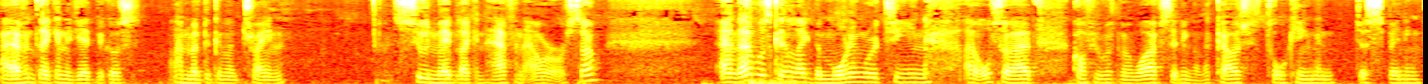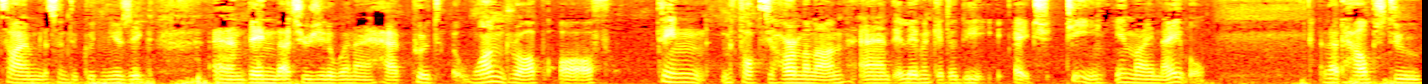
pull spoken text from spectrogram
I haven't taken it yet because I'm not going to train soon, maybe like in half an hour or so. And that was kind of like the morning routine. I also had coffee with my wife, sitting on the couch, talking and just spending time listening to good music. And then that's usually when I had put one drop of 10 methoxyharmalan and 11 keto DHT in my navel. And that helps to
